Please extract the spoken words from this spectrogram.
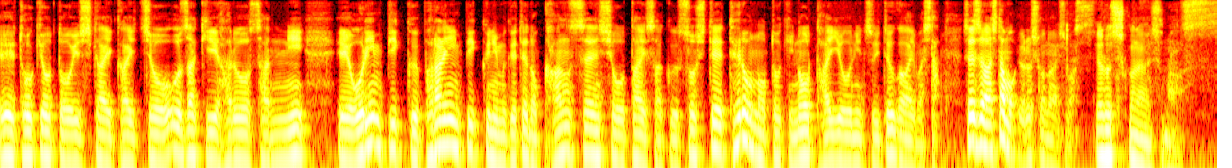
えー、東京都医師会会長尾崎春夫さんに、えー、オリンピック・パラリンピックに向けての感染症対策そしてテロの時の対応について伺いました。先生明日もよろしくお願いします。よろしくお願いします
